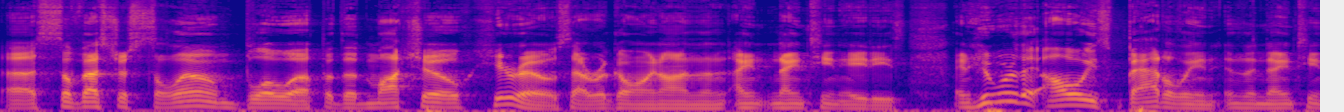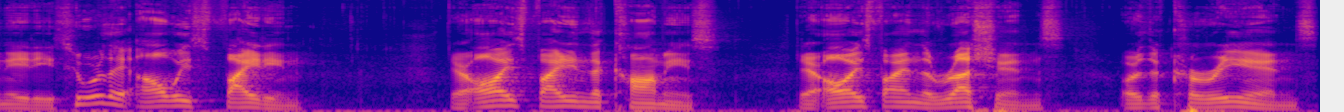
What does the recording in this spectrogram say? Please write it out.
uh, Sylvester Stallone blow up of the macho heroes that were going on in the 1980s. And who were they always battling in the 1980s? Who were they always fighting? They're always fighting the commies. They're always fighting the Russians or the Koreans.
